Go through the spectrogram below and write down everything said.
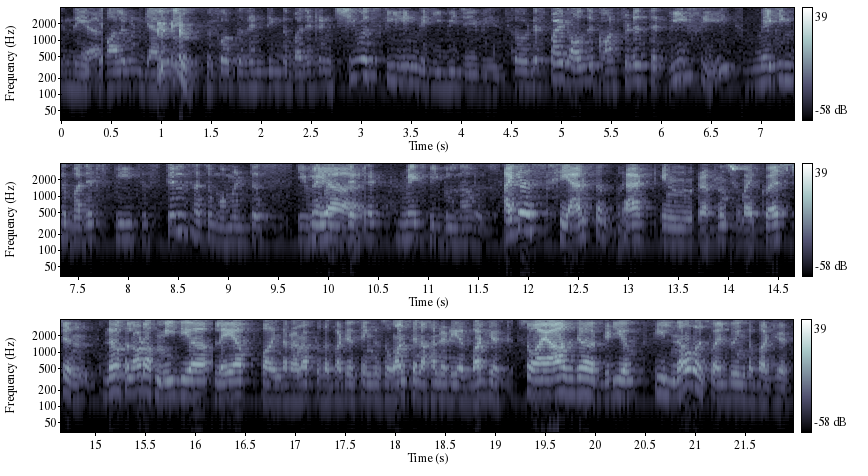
in the Yeah. Parliament gallery before presenting the budget, and she was feeling the heebie-jeebies. So, despite all the confidence that we see, making the budget speech is still such a momentous event Yeah. that, that makes people nervous. I guess she answered that in reference to my question. There was a lot of media play up uh, in the run up to the budget saying this is a once in a hundred year budget. So I asked her, Did you feel nervous while doing the budget,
